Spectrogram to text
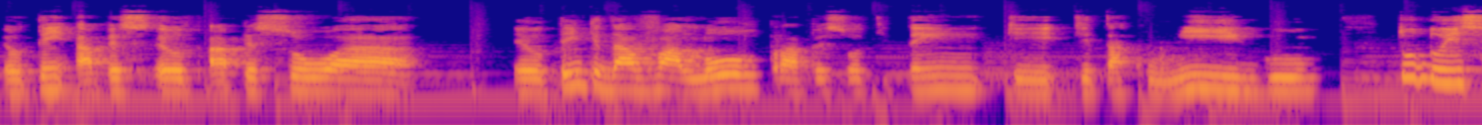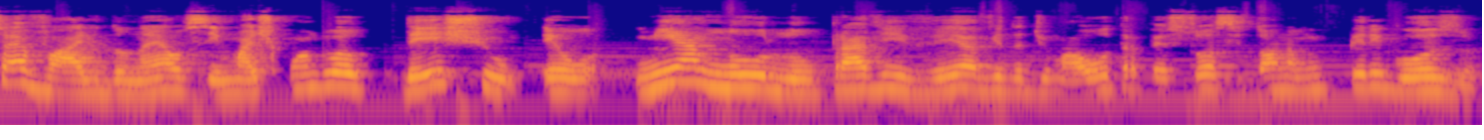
eu tenho a, eu, a pessoa, eu tenho que dar valor para a pessoa que tem que que está comigo, tudo isso é válido, né, Alci? Mas quando eu deixo, eu me anulo para viver a vida de uma outra pessoa, se torna muito perigoso.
